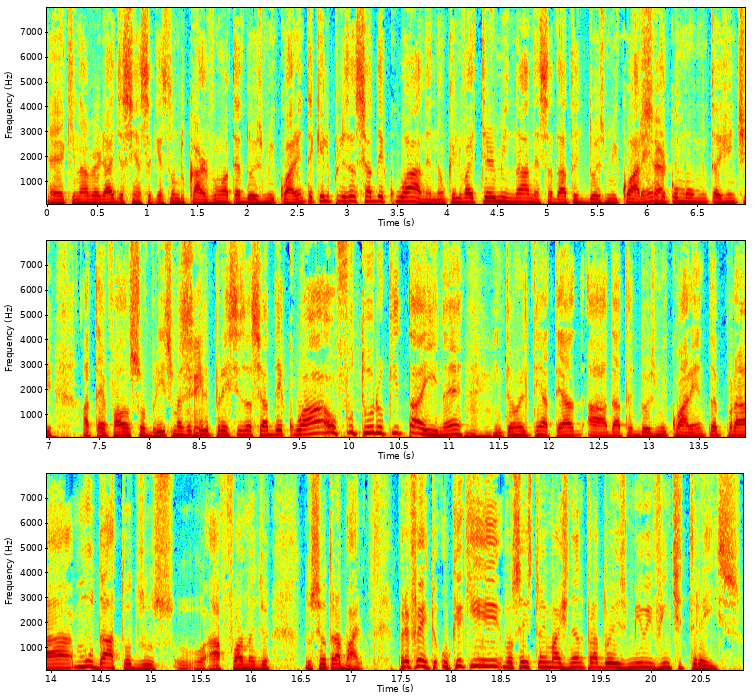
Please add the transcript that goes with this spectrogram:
É que na verdade assim essa questão do carvão até 2040 é que ele precisa se adequar, né? Não que ele vai terminar nessa data de 2040, certo. como muita gente até fala sobre isso, mas Sim. é que ele precisa se adequar ao futuro que está aí, né? Uhum. Então ele tem até a, a data de 2040 para mudar todos os a forma de, do seu trabalho. Prefeito, o que que vocês estão imaginando para 2023?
